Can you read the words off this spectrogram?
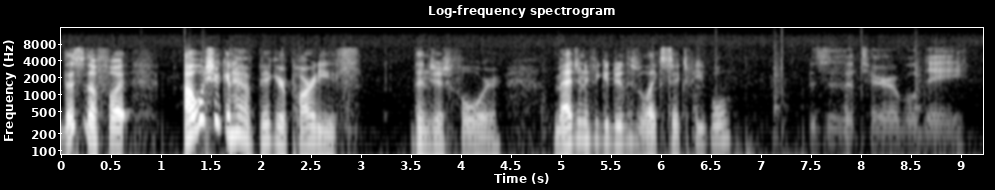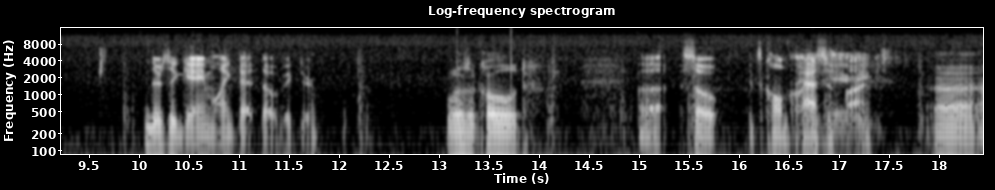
this is a fun. I wish you could have bigger parties than just four. Imagine if you could do this with like six people. This is a terrible day. There's a game like that though, Victor. What was it called? Uh, so it's called on Pacify, Harry's. Uh,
